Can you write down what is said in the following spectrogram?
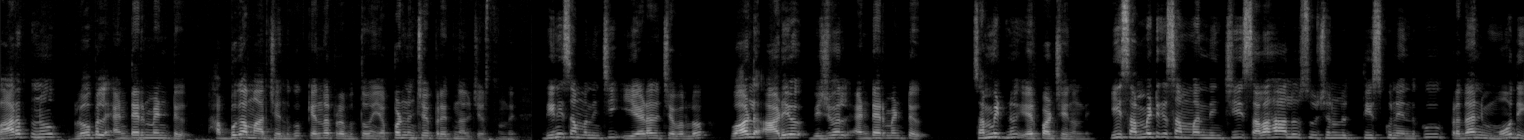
భారత్ను గ్లోబల్ ఎంటర్టైన్మెంట్ హబ్గా మార్చేందుకు కేంద్ర ప్రభుత్వం ఎప్పటి నుంచే ప్రయత్నాలు చేస్తుంది. దీనికి సంబంధించి ఈ ఏడాది చివరిలో వరల్డ్ ఆడియో విజువల్ ఎంటర్టైన్మెంట్ సమ్మిట్ను ఏర్పాటు చేయనుంది. ఈ సమ్మిట్కి సంబంధించి సలహాలు సూచనలు తీసుకునేందుకు ప్రధాని మోదీ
